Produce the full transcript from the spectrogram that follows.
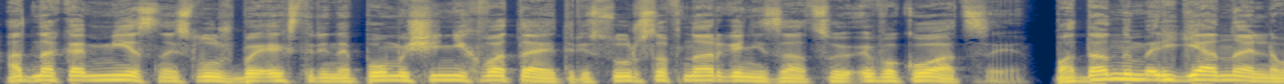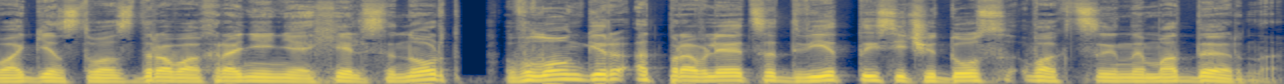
Однако местной службы экстренной помощи не хватает ресурсов на организацию эвакуации. По данным регионального агентства здравоохранения Хельси Норд, в Лонгер отправляется 2000 доз вакцины Модерна.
